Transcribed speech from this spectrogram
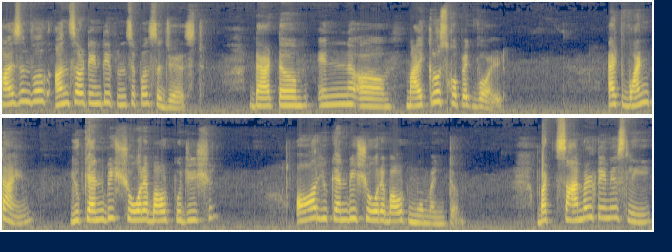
Heisenberg uncertainty principle suggests that um, in uh, microscopic world at one time you can be sure about position or you can be sure about momentum but simultaneously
